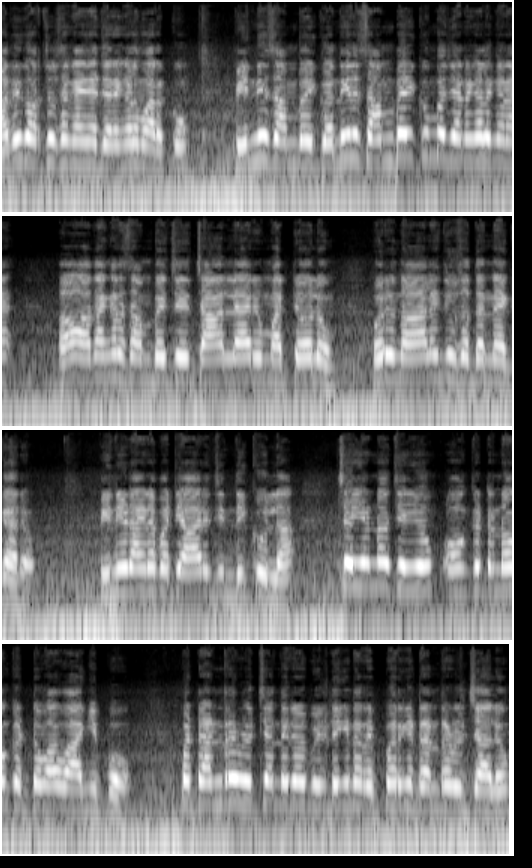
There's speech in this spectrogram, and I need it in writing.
അത് കുറച്ച് ദിവസം കഴിഞ്ഞാൽ ജനങ്ങൾ മറക്കും. പിന്നെ സംഭവിക്കും. എന്തെങ്കിലും സംഭവിക്കുമ്പോൾ ജനങ്ങൾ ഇങ്ങനെ ആ അതങ്ങനെ സംഭവിച്ച് ചാനലാരും മറ്റോലും ഒരു നാലഞ്ച് ദിവസം തന്നെ കാരോ പിന്നീട് അതിനെപ്പറ്റി ആരും ചിന്തിക്കൂല. ചെയ്യണോ ചെയ്യും ഓൻ കിട്ടണ്ടോ കിട്ടും അത് വാങ്ങിപ്പോവും. ഇപ്പൊ ടെൻഡർ വിളിച്ച് എന്തെങ്കിലും ഒരു ബിൽഡിങ്ങിന്റെ റിപ്പയറിംഗ് ടെൻഡർ വിളിച്ചാലും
